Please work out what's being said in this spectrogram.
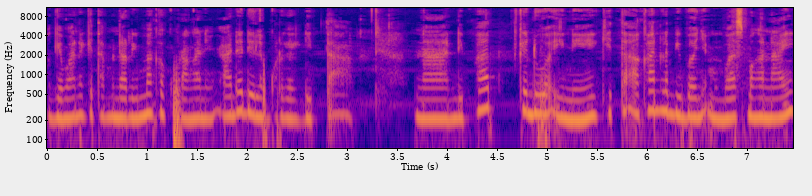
bagaimana kita menerima kekurangan yang ada di dalam keluarga kita. Nah, di part kedua ini kita akan lebih banyak membahas mengenai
